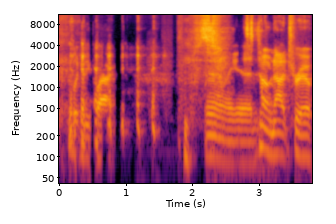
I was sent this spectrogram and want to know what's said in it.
Clickety clack. Oh my god. So not true.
